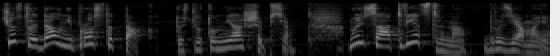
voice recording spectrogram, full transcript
чувства и дал не просто так. То есть вот он не ошибся. Ну и соответственно, друзья мои,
